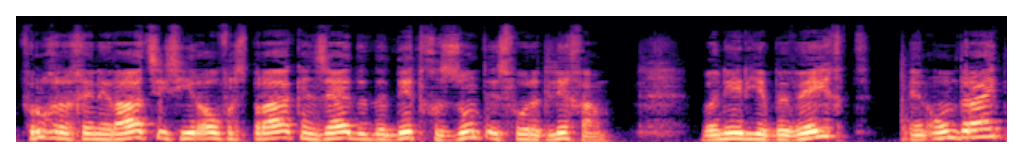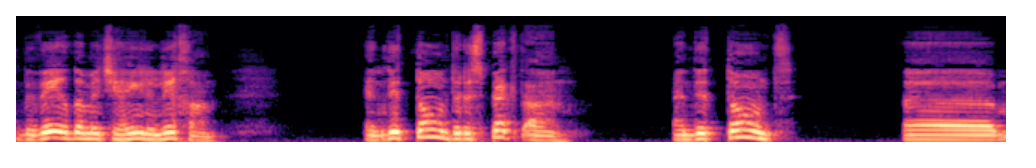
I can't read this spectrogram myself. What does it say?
vroegere generaties hierover spraken en zeiden dat dit gezond is voor het lichaam. Wanneer je beweegt en omdraait, beweeg dan met je hele lichaam. En dit toont respect aan. En dit toont uh,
